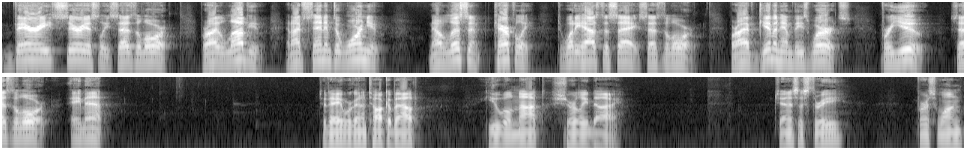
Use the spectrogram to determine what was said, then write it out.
very seriously, says the Lord. For I love you, and I've sent him to warn you. Now listen carefully to what he has to say, says the Lord. For I have given him these words for you, says the Lord. Amen. Today we're going to talk about You Will Not Surely Die. Genesis 3, verse 1.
